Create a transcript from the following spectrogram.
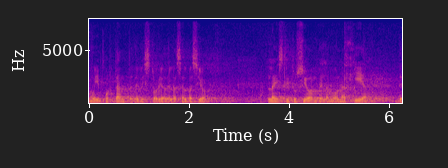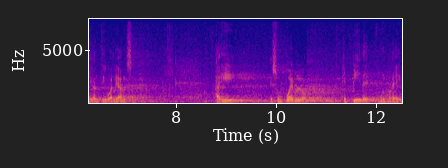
muy importante de la historia de la salvación, la institución de la monarquía de la antigua alianza. Ahí es un pueblo que pide un rey.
